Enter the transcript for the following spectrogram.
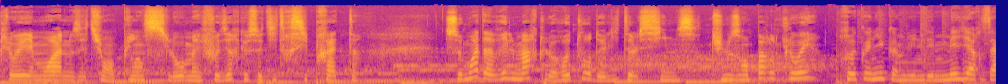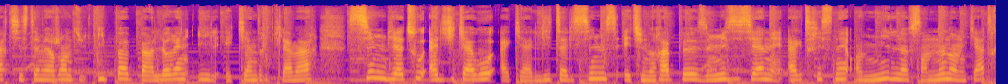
Chloé et moi, nous étions en plein slow, mais il faut dire que ce titre s'y prête. Ce mois d'avril marque le retour de Little Sims. Tu nous en parles, Chloé? Reconnue comme l'une des meilleures artistes émergentes du hip-hop par Lauryn Hill et Kendrick Lamar, Simbiatu Ajikawo, aka Little Sims, est une rappeuse, musicienne et actrice née en 1994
